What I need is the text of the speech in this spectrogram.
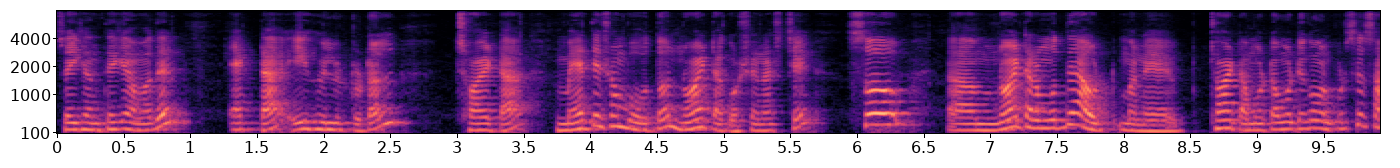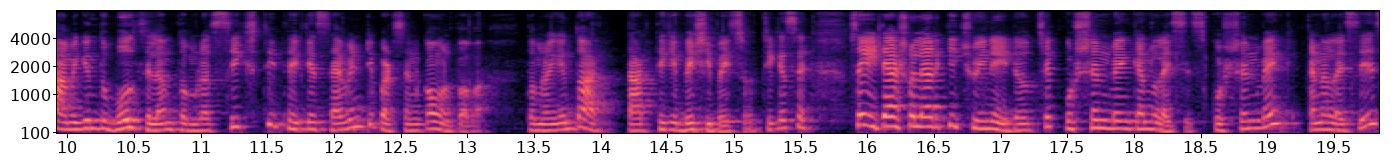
সো এইখান থেকে আমাদের একটা, এই হইল টোটাল ছয়টা। ম্যাথে সম্ভবত নয়টা কোশ্চেন আসছে। সো নয়টার মধ্যে আউট মানে ছয়টা মোটামুটি কমন পড়ছে। সো আমি কিন্তু বলছিলাম, তোমরা সিক্সটি থেকে সেভেন্টি পার্সেন্ট কমন পাবা। তোমরা কিন্তু আর তার থেকে বেশি পাইছো, ঠিক আছে? সো এটা আসলে আর কিছুই নেই। এটা হচ্ছে question bank analysis question bank analysis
